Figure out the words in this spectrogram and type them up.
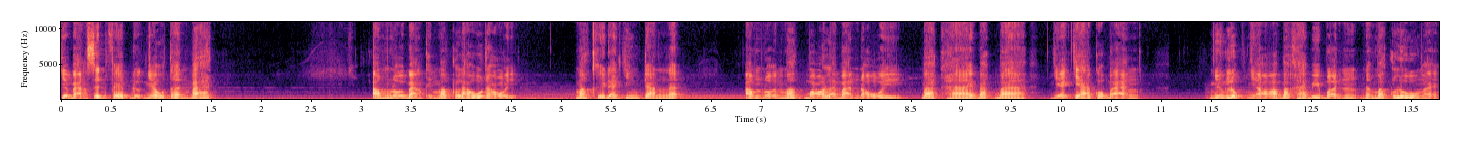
và bạn xin phép được giấu tên bác. Ông nội bạn thì mất lâu rồi. Mất khi đang chiến tranh á. Ông nội mất bỏ là bà nội Bác hai, bác ba và cha của bạn. Nhưng lúc nhỏ bác hai bị bệnh Nên mất luôn rồi.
